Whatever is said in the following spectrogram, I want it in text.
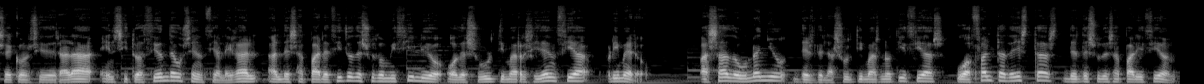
se considerará en situación de ausencia legal al desaparecido de su domicilio o de su última residencia, primero, pasado un año desde las últimas noticias o a falta de estas desde su desaparición,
